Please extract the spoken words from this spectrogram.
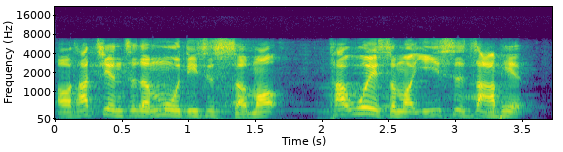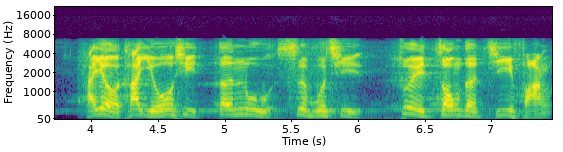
哦，他建制的目的是什么？他为什么疑似诈骗？还有他游戏登录伺服器最终的机房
